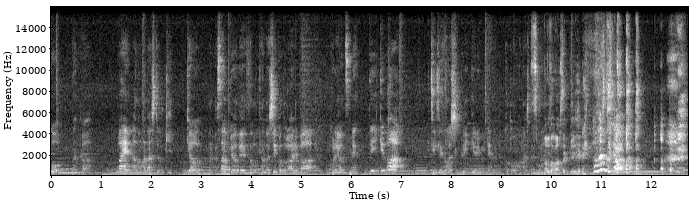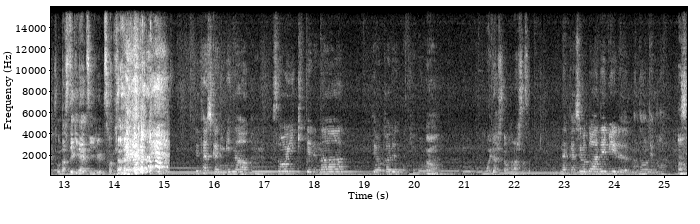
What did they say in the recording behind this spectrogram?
構なんか前あの話した時今日なんか3秒でその楽しいことがあればこれを詰めていけば一日楽しくいけるみたいなことを話したそんなこと話したっけ？話したかそんな素敵なやついる？そんな、で確かにみんなうん。そう生きてるなーってわかるんだけど、思い出したわ話したそれ。なんか仕事はデビュール飲んでもうん。幸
